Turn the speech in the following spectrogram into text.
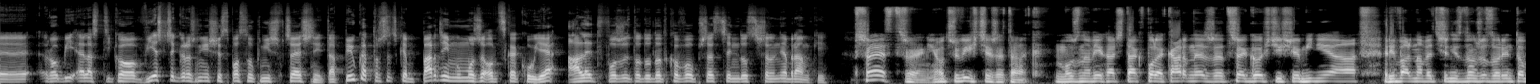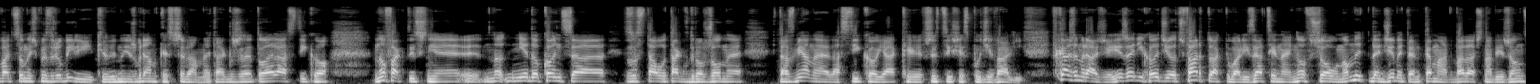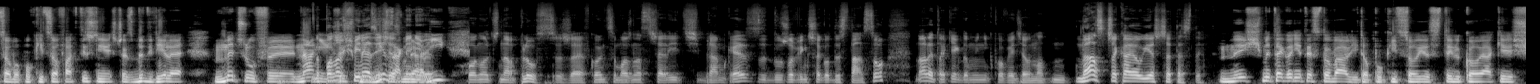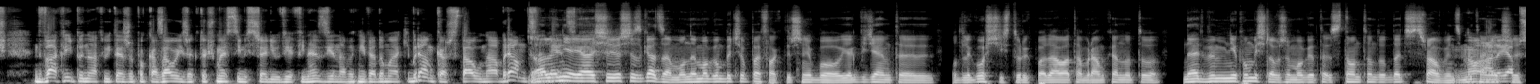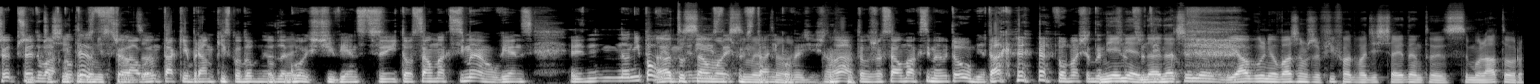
robi Elastico w jeszcze groźniejszy sposób niż wcześniej. Ta piłka troszeczkę bardziej mu może odskakuje, ale tworzy to dodatkową przestrzeń do strzelenia bramki. Przestrzeń, oczywiście, że tak. Można wjechać tak w pole karne, że trzech gości się minie, a rywal nawet się nie zdąży zorientować, co myśmy zrobili, kiedy my już bramkę strzelamy. Także to Elastico, no faktycznie, no nie do końca zostało tak wdrożone ta zmiana Elastico, jak wszyscy się spodziewali. W każdym razie, jeżeli chodzi o czwartą aktualizację najnowszą, no my będziemy ten temat badać na bieżąco, bo póki co faktycznie jeszcze zbyt wiele meczów y, na No niej ponoć żeśmy nie się zagrali. zmieniły. Ponoć na plus, że w końcu można strzelić bramkę z dużo większego dystansu, no ale tak jak Dominik powiedział, no nas czekają jeszcze testy. Myśmy tego nie testowali, to póki co jest tylko jakieś dwa klipy na Twitterze pokazały, że ktoś Messi strzelił dwie finezje, nawet nie wiadomo jaki bramkarz stał na bramce. Ale więc... nie, ja się, ja się zgadzam, one mogą być OP faktycznie, bo jak widziałem te odległości, z których padała ta bramka, no to nawet bym nie pomyślał, że mogę te, stamtąd oddać strzał, więc No, pytanie, ale ja czy przed wcześniej ławką tego też nie strzelałem takie bramki z podobnej Okej. odległości, więc i to Sao Maximeu, więc y, no nie powiem, A, to Sao jesteśmy w stanie tak. powiedzieć. No a, to, że Sao Maximeu to umie, tak? Bo ma 73 Nie, nie, no, znaczy no, ja ogólnie uważam, że FIFA 21 to jest symulator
